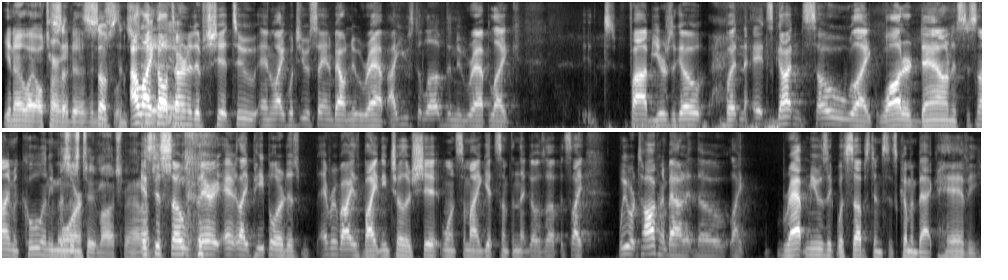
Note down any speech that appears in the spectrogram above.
you know like alternative and substance I like Yeah. alternative shit too, and like what you were saying about new rap. I used to love the new rap like five years ago, but it's gotten so like watered down. It's just not even cool anymore. It's just too much, man. It's just so very eh, like people are just everybody's biting each other's shit once somebody gets something that goes up. It's like we were talking about it though, like rap music with substance is coming back heavy.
